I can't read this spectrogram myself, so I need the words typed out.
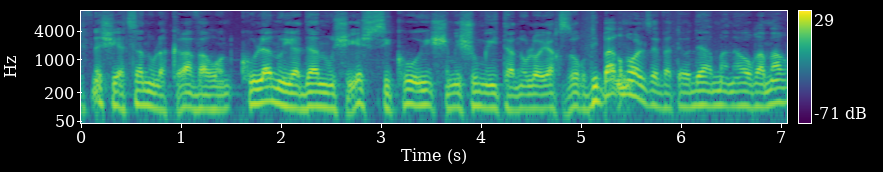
לפני שיצאנו לקרב, אהרון, כולנו ידענו שיש סיכוי שמישהו מאיתנו לא יחזור. דיברנו על זה, ואתה יודע מה נאור אמר?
